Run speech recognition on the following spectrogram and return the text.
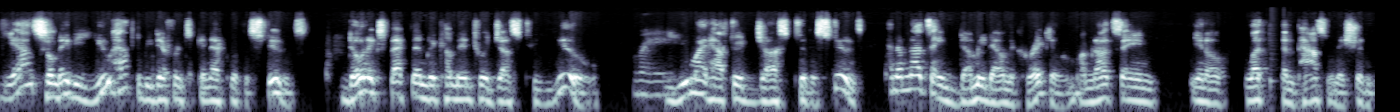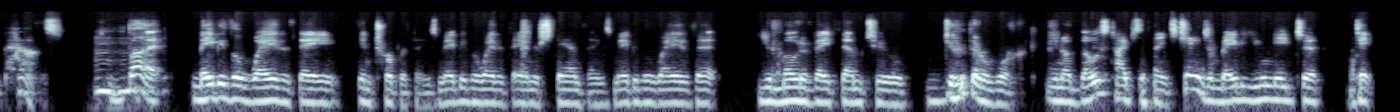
yeah so maybe you have to be different to connect with the students. Don't expect them to come in to adjust to you. Right. You might have to adjust to the students. And i'm not saying dummy down the curriculum. I'm not saying you know let them pass when they shouldn't pass. Mm-hmm. but maybe the way that they interpret things maybe the way that they understand things maybe the way that you motivate them to do their work. You know those types of things change and maybe you need to take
